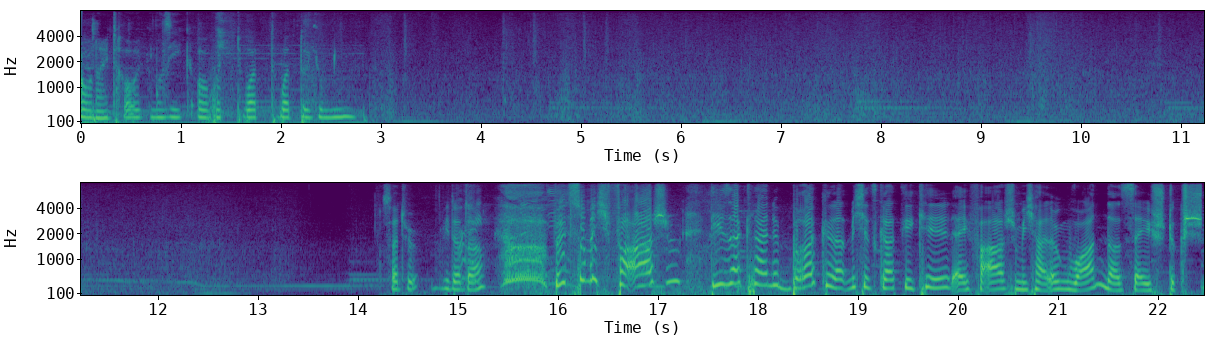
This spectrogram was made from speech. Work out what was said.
Oh nein, traurige Musik. Oh, what, what, what do you mean? Seid ihr wieder da? Willst du mich verarschen? Dieser kleine Bröckel hat mich jetzt gerade gekillt. Ey, verarsche mich halt irgendwo anders, ey, Stück Sch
